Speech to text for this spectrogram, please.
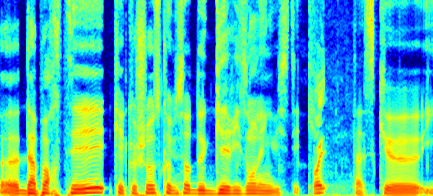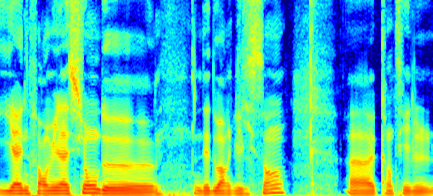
euh, d'apporter quelque chose comme une sorte de guérison linguistique. Oui. Parce qu'il y a une formulation d'Edouard Glissant euh, quand il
